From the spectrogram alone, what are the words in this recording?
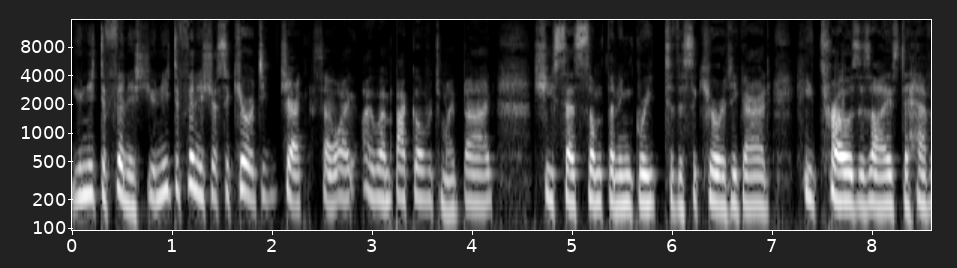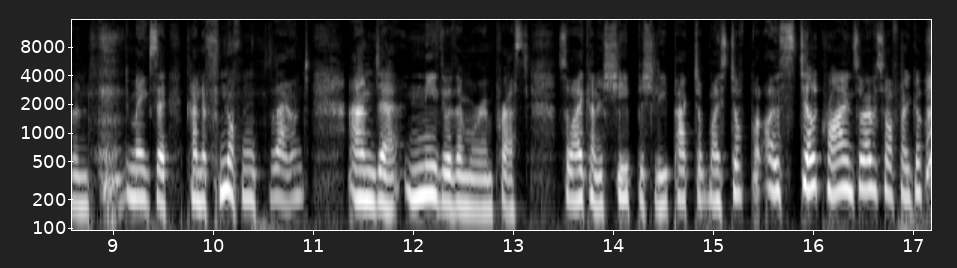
You need to finish. You need to finish your security check. So I, I went back over to my bag. She says something in Greek to the security guard. He throws his eyes to heaven, makes a kind of nothing sound. And uh, neither of them were impressed. So I kind of sheepishly packed up my stuff, but I was still crying. So every so often I go,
